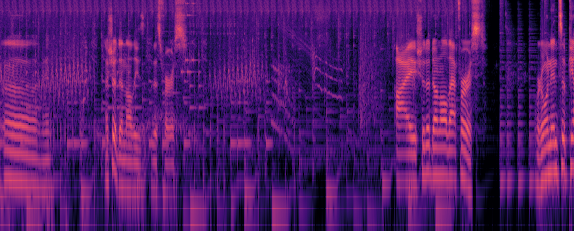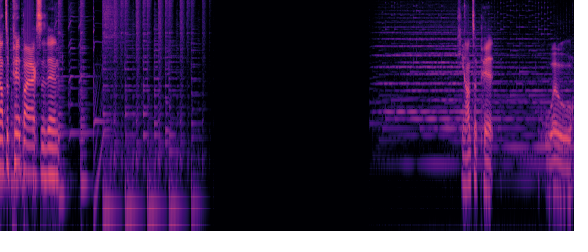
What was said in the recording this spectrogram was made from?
Oh, uh, man. I should have done all these this first. I should have done all that first. We're going into Pianta Pit by accident. Pianta Pit. Whoa.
